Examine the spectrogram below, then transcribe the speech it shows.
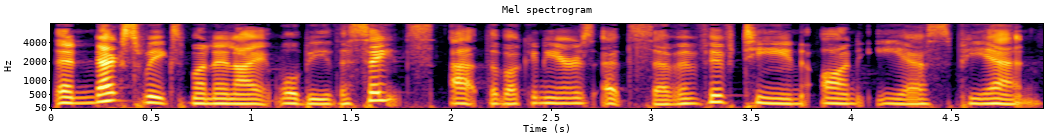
Then next week's Monday night will be the Saints at the Buccaneers at 7:15 on ESPN.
